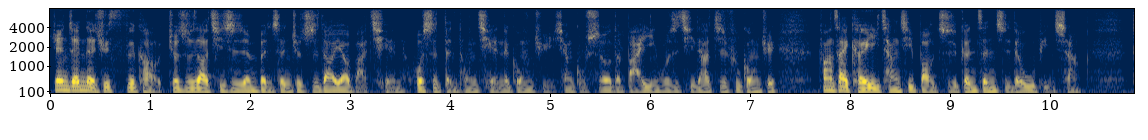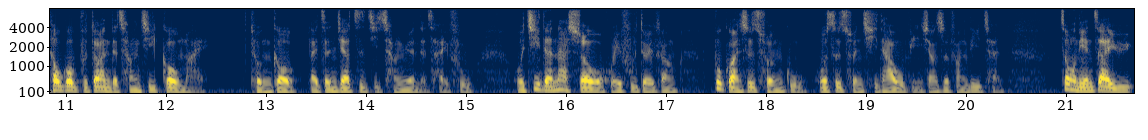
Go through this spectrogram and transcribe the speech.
认真的去思考，就知道其实人本身就知道要把钱或是等同钱的工具，像古时候的白银或是其他支付工具，放在可以长期保值跟增值的物品上，透过不断的长期购买、囤购来增加自己长远的财富。我记得那时候我回复对方，不管是存股或是存其他物品，像是房地产，重点在于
